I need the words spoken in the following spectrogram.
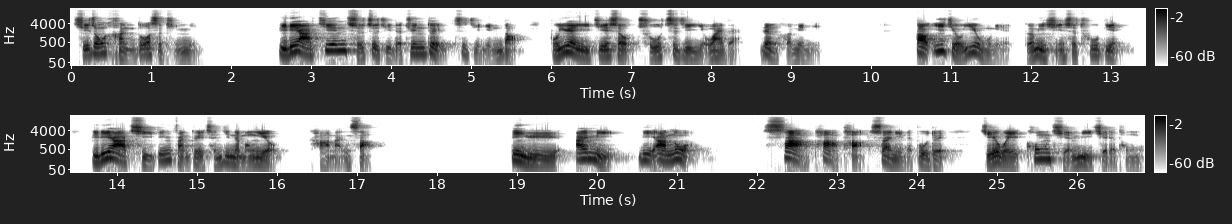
其中很多是平民。比利亚坚持自己的军队自己领导，不愿意接受除自己以外的任何命令。到一九一五年，革命形势突变，比利亚起兵反对曾经的盟友卡南萨，并与埃米利亚诺。萨帕塔率领的部队结为空前密切的同盟。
